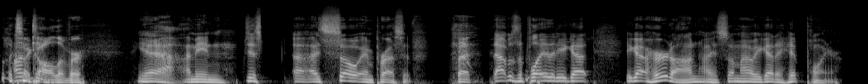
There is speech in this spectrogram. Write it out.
Looks like. Oliver. Yeah, I mean, just uh, it's so impressive. But that was the play that he got he got hurt on. I somehow he got a hip pointer.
